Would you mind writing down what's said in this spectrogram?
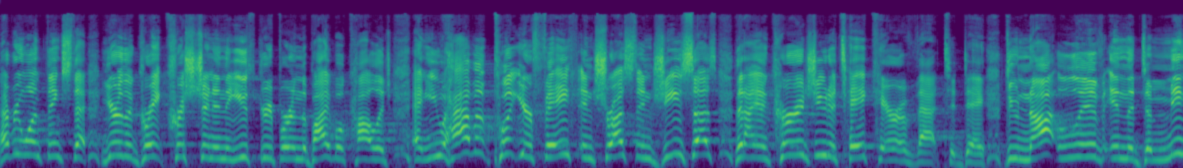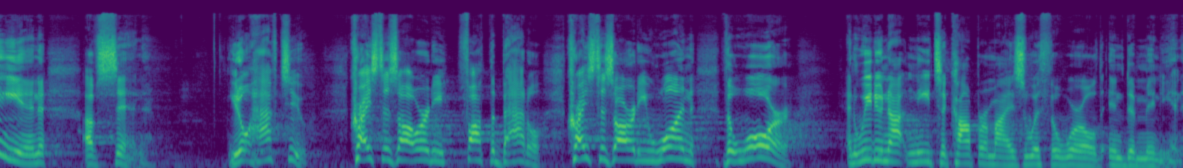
everyone thinks that you're the great Christian in the youth group or in the Bible college, and you haven't put your faith and trust in Jesus, then I encourage you to take care of that today. Do not live in the dominion of sin. You don't have to. Christ has already fought the battle. Christ has already won the war and we do not need to compromise with the world in dominion.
